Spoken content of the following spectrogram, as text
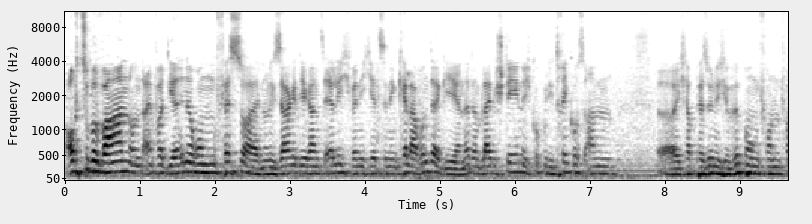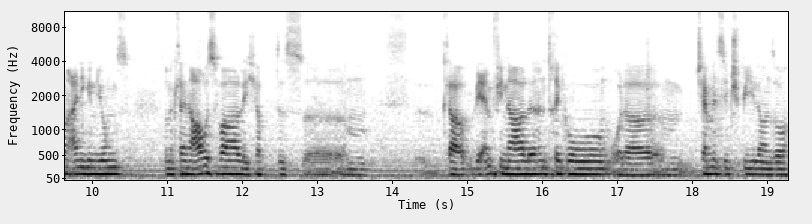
aufzubewahren und einfach die Erinnerungen festzuhalten. Und ich sage dir ganz ehrlich, wenn ich jetzt in den Keller runtergehe, ne, dann bleibe ich stehen, ich gucke mir die Trikots an. Äh, ich habe persönliche Wippungen von, von einigen Jungs, so eine kleine Auswahl. Ich habe das, ähm, äh, klar, WM-Finale, ein Trikot oder ähm, Champions League-Spiele und so.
